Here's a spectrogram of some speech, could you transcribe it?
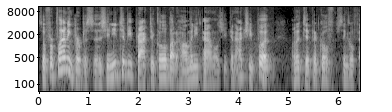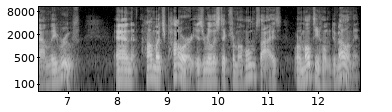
So for planning purposes, you need to be practical about how many panels you can actually put on a typical single family roof and how much power is realistic from a home size or multi-home development.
